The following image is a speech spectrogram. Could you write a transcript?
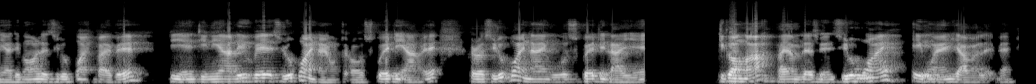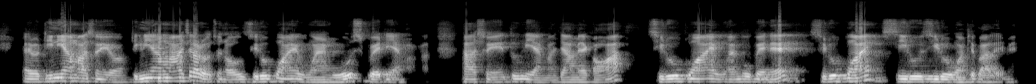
နေရာဒီကောင်ကလည်း0.5ပဲပြီးရင်ဒီနေရာလေးပဲ0.9အောင်ကျွန်တော် square တင်ရမယ်အဲ့တော့0.9ကို square တင်လိုက်ရင်ဒီကောင်ကဘာရမလဲဆိုရင်0.81ရပါလိမ့်မယ်အဲ့တော့ဒီနေရာမှာဆိုရင်ရောဒီနေရာမှာကျတော့ကျွန်တော်တို့0.1ကို square တင်ရမှာပါ ဒါဆိုရင်သူ့နေရာမှာရမယ်ကောင်က0.1ပို့ပဲနဲ့0.001ဖြစ်ပါလိမ့်မယ်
